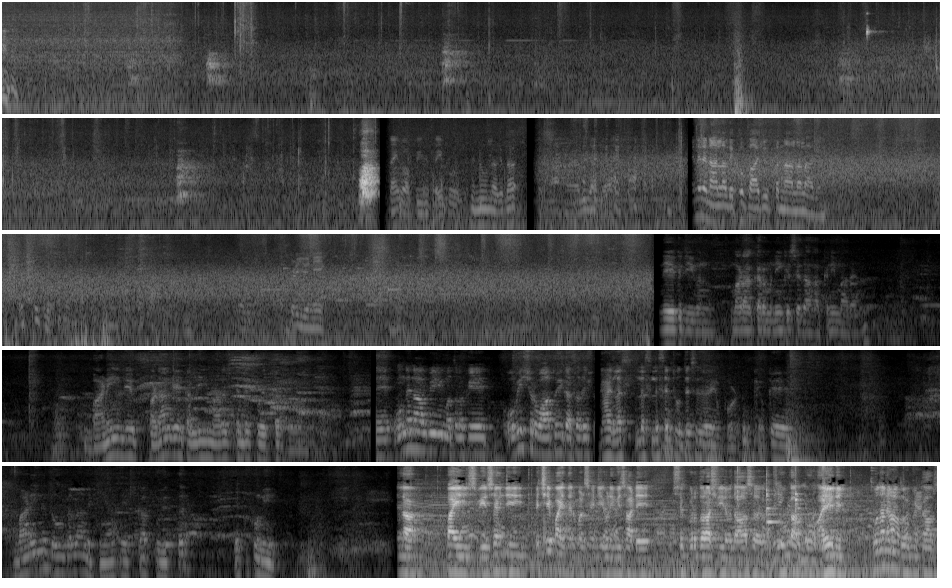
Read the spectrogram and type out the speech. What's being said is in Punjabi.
Mm-hmm. ਵਾਪੀ ਸਹੀ ਬੋਲ ਮੈਨੂੰ ਲੱਗਦਾ ਇਹਨੇ ਦੇ ਨਾਲ ਨਾਲ ਦੇਖੋ ਬਾਜੂ ਉੱਪਰ ਨਾਲ ਨਾਲ ਆ ਜਾਣ। ਬੜੀ ਯੂਨੀਕ ਨੇਕ ਜੀਵਨ ਮਾੜਾ ਕਰਮ ਨਹੀਂ ਕਿਸੇ ਦਾ ਹੱਕ ਨਹੀਂ ਮਾਰਿਆ। ਬਾਣੀ ਜੇ ਪੜਾਂਗੇ ਕੱਲੀ ਮਹਾਰਾਜ ਕਹਿੰਦੇ ਪਵਿੱਤਰ ਹੋਵਾਂਗੇ। ਤੇ ਉਹਦੇ ਨਾਲ ਵੀ ਮਤਲਬ ਕਿ ਉਹ ਵੀ ਸ਼ੁਰੂਆਤ ਹੋਈ ਕਰ ਸਕਦੇ Guys, let's let's listen to this is very important. ਕਿਉਂਕਿ ਬਾਣੀ ਨੇ ਦੋ ਗੱਲਾਂ ਲਿਖੀਆਂ ਇੱਕ ਆ ਪਵਿੱਤਰ ਇੱਕ ਪੁਨੀਤ। ਪਹਿਲਾਂ ਭਾਈ ਸਵੀਰ ਸਿੰਘ ਜੀ ਪਿੱਛੇ ਭਾਈ ਨਿਰਮਲ ਸਿੰਘ ਜੀ ਹੁਣੀ ਵੀ ਸਾਡੇ ਗੁਰਦੁਆਰਾ ਸ਼੍ਰੀ ਰਵਿਦਾਸ ਗੁਰੂ ਘਰ ਤੋਂ ਆਏ ਨੇ। ਉਹਨਾਂ ਨੇ ਵੀ ਦੋ ਮਿੰਟ ਆਪ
